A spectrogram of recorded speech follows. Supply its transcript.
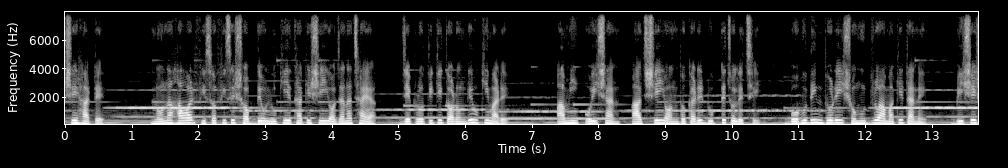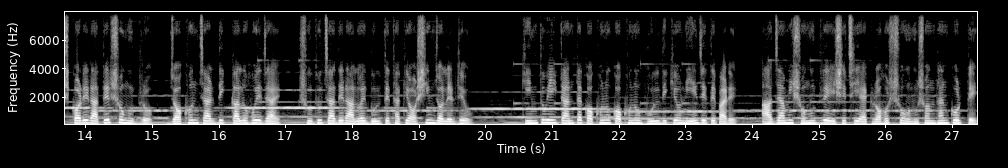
সে হাঁটে। নোনা হাওয়ার ফিসফিসে শব্দেও লুকিয়ে থাকে সেই অজানা ছায়া, যে প্রতিটি তরঙ্গে উকি মারে। আমি, ঐশান, আজ সেই অন্ধকারে ডুবতে চলেছি। বহুদিন ধরেই সমুদ্র আমাকে টানে। বিশেষ করে রাতের সমুদ্র, যখন চারদিক কালো হয়ে যায়, শুধু চাঁদের আলোয় দুলতে থাকে অসীম জলের ঢেউ। কিন্তু এই টানটা কখনো কখনো ভুল দিকেও নিয়ে যেতে পারে। আজ আমি সমুদ্রে এসেছি এক রহস্য অনুসন্ধান করতে,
